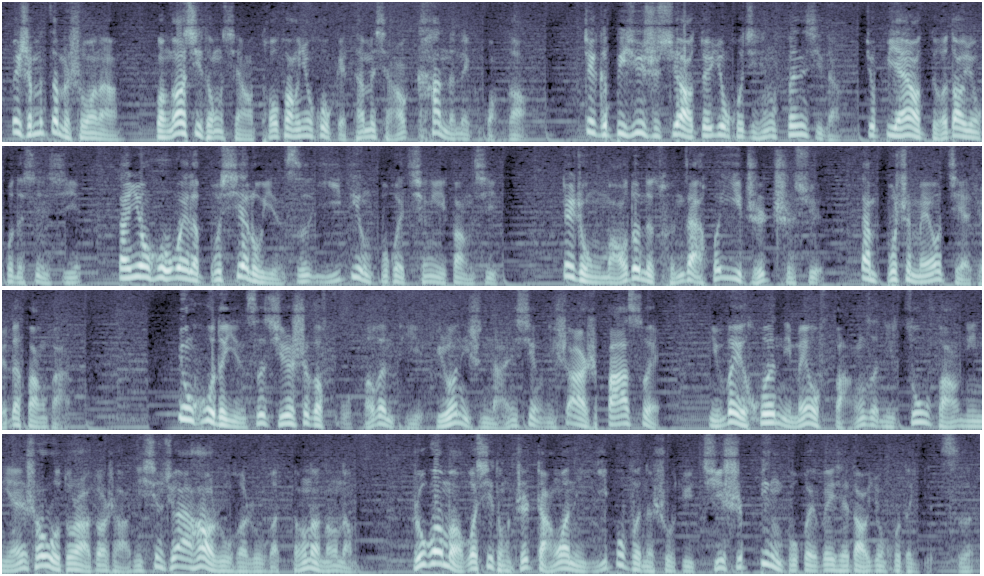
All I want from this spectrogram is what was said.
为什么这么说呢？广告系统想要投放用户给他们想要看的那个广告，这个必须是需要对用户进行分析的，就必然要得到用户的信息。但用户为了不泄露隐私，一定不会轻易放弃。这种矛盾的存在会一直持续，但不是没有解决的方法。用户的隐私其实是个复合问题，比如你是男性，你是二十八岁，你未婚，你没有房子，你租房，你年收入多少多少，你兴趣爱好如何如何，等等等等。如果某个系统只掌握你一部分的数据，其实并不会威胁到用户的隐私。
